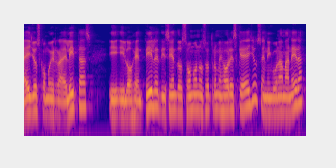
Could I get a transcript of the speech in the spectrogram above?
ellos como israelitas y, los gentiles, diciendo, ¿somos nosotros mejores que ellos? En ninguna manera,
